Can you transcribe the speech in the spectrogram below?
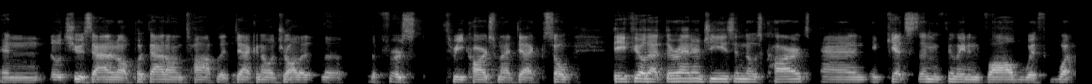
And they'll choose that. And I'll put that on top of the deck and I'll draw the, the, the first three cards from that deck. So they feel that their energy is in those cards and it gets them feeling involved with what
